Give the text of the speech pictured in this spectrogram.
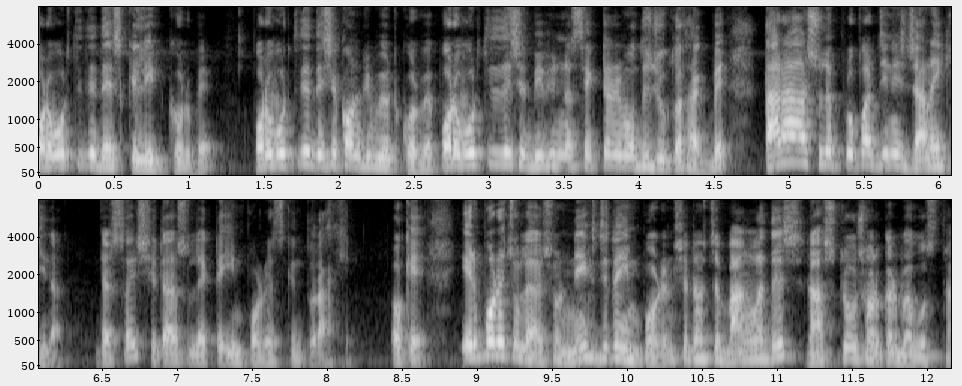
পরবর্তীতে দেশকে লিড করবে, পরবর্তীতে দেশে কন্ট্রিবিউট করবে, পরবর্তীতে দেশের বিভিন্ন সেক্টরের মধ্যে যুক্ত থাকবে, তারা আসলে প্রপার জিনিস জানে কিনা? দ্যাটস ওয়াই সেটা আসলে একটা ইম্পর্টেন্স কিন্তু রাখে। ওকে এরপরে চলে আসো নেক্সট যেটা ইম্পর্টেন্ট সেটা হচ্ছে বাংলাদেশ রাষ্ট্র ও সরকার ব্যবস্থা।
